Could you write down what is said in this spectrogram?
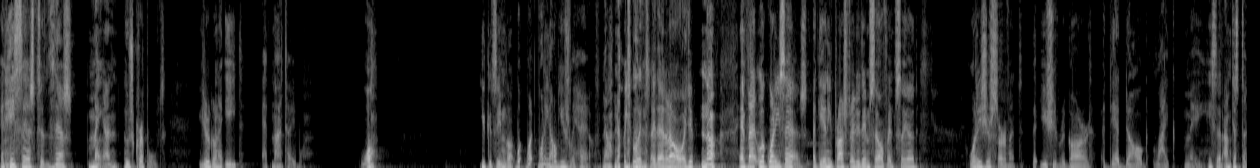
And he says to this man who's crippled, you're going to eat at my table. Whoa. You could see him going, what, what, what do y'all usually have? No, no, you wouldn't say that at all, would you? No. In fact, look what he says. Again, he prostrated himself and said, What is your servant that you should regard a dead dog like me? He said, I'm just a,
